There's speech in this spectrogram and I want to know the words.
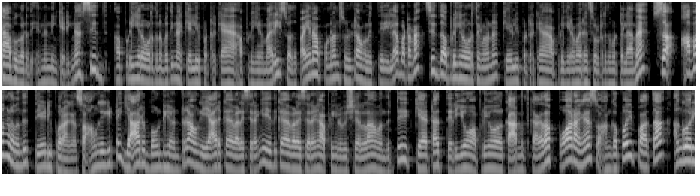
ஞாபகம் வருது. என்னன்னு நீங்கள் கேட்டிங்கன்னா சித் அப்படிங்கிற ஒருத்தனை பற்றி நான் கேள்விப்பட்டிருக்கேன் அப்படிங்கிற மாதிரி. ஸோ அது பையனா பொண்ணான்னு சொல்லிட்டு அவங்களுக்கு தெரியல. பட் ஆனால் சித் அப்படிங்கிற ஒருத்தவங்க கேள்விப்பட்டிருக்கேன் அப்படிங்கிற மாதிரி சொல்கிறது மட்டும் இல்லாமல் ஸோ அவங்கள வந்து தேடி போகிறாங்க ஸோ அவங்க கிட்ட யார் பவுண்டி ஹண்டர் அவங்க யாருக்காக வேலை செய்கிறாங்க எதுக்காக வேலை செய்கிறாங்க அப்படிங்கிற விஷயம்லாம் வந்துட்டு கேட்டால் தெரியும் அப்படிங்கிற ஒரு காரணத்துக்காக தான் போகிறாங்க ஸோ அங்கே போய் பார்த்தா அங்கே ஒரு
